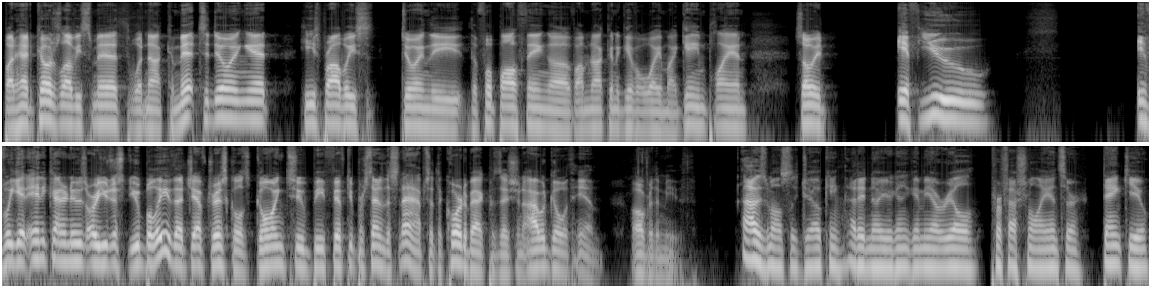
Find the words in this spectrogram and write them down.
but head coach Lovie Smith would not commit to doing it. He's probably doing the the football thing of I'm not going to give away my game plan. So it, if you if we get any kind of news or you just you believe that Jeff Driskel is going to be 50% of the snaps at the quarterback position, I would go with him over the Muth. I was mostly joking. I didn't know you were going to give me a real professional answer. Thank you.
